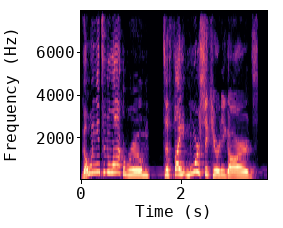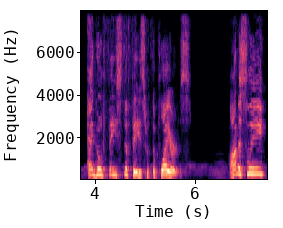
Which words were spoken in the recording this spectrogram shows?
going into the locker room to fight more security guards and go face to face with the players. Honestly,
